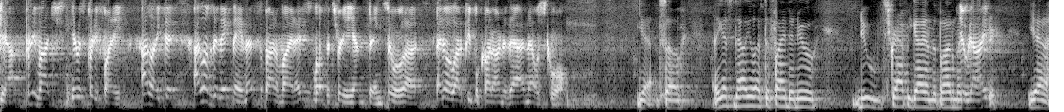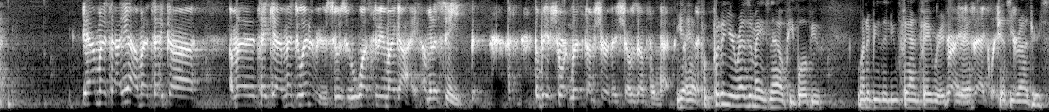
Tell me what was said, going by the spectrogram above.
Yeah, pretty much. It was pretty funny. I liked it. I love the nickname. That's the bottom line. I just love the 3 a.m. thing. So uh, I know a lot of people caught on to that, and that was cool. Yeah, so I guess now you'll have to find a new new scrappy guy on the bottom of New the guy? roster. Yeah, Yeah, I'm gonna. T- yeah, I'm gonna take. Uh, I'm gonna take. Yeah, I'm gonna do interviews. Who's who wants to be my guy? I'm gonna see. There'll be a short list, I'm sure, that shows up for that. yeah, yeah. Put, put in your resumes now, people, if you want to be the new fan favorite Right, for uh, exactly. Jesse Rogers.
